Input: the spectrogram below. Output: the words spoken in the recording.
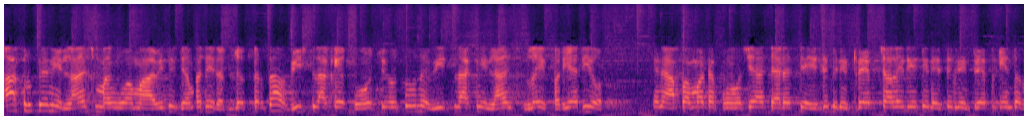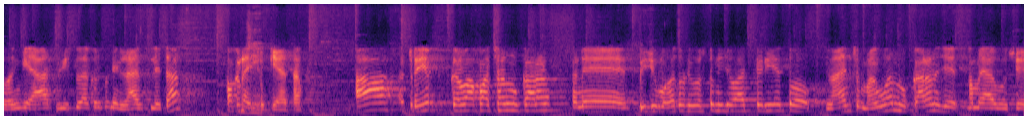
લાખ રૂપિયાની લાંચ માંગવામાં આવી હતી જેમાંથી રજૂઆત કરતા વીસ લાખે પહોંચ્યું હતું અને વીસ લાખની લાંચ લઈ ફરિયાદીઓ એને આપવા માટે પહોંચ્યા. ત્યારે તે એસીબીની ટ્રેપ ચાલી રહી હતી એસીબીની ટ્રેપની અંદર રંગે હાથ વીસ લાખ રૂપિયાની લાંચ લેતા પકડાઈ ચૂક્યા હતા. આ ટ્રેપ કરવા પાછળનું કારણ અને બીજું મહત્વની વસ્તુની જો વાત કરીએ તો લાંચ માંગવાનું કારણ જે સામે આવ્યું છે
